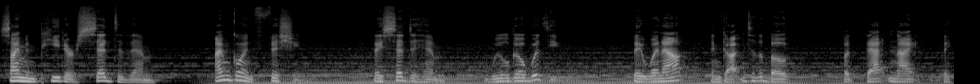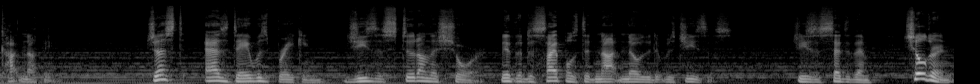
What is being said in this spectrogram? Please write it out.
Simon Peter said to them, I'm going fishing. They said to him, We will go with you. They went out and got into the boat, but that night they caught nothing. Just as day was breaking, Jesus stood on the shore, yet the disciples did not know that it was Jesus. Jesus said to them, Children,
